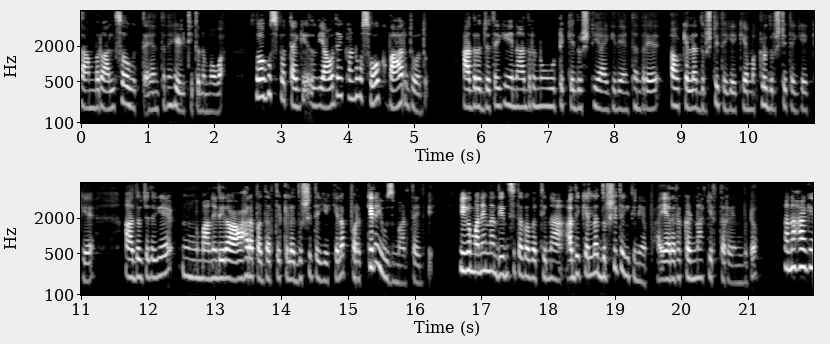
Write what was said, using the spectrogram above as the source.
ಸಾಂಬಾರು ಅಲ್ಸೋಗುತ್ತೆ ಅಂತಲೇ ಹೇಳ್ತಿತ್ತು ನಮ್ಮವ್ವ. ಸೋಗಿಸ್ಬೋ, ತೆಗಿ, ಯಾವುದೇ ಕಾರಣಕ್ಕೂ ಸೋಗಬಾರ್ದು ಅದು. ಅದರ ಜೊತೆಗೆ ಏನಾದ್ರೂ ಊಟಕ್ಕೆ ದೃಷ್ಟಿಯಾಗಿದೆ ಅಂತಂದರೆ ಅವಕ್ಕೆಲ್ಲ ದೃಷ್ಟಿ ತೆಗಿಯೋಕ್ಕೆ ಮಕ್ಕಳು ದೃಷ್ಟಿ ತೆಗಿಯೋಕ್ಕೆ, ಅದ್ರ ಜೊತೆಗೆ ಮನೇಲಿರೋ ಆಹಾರ ಪದಾರ್ಥಕ್ಕೆಲ್ಲ ದೃಷ್ಟಿ ತೆಗಿಯೋಕ್ಕೆಲ್ಲ ಪೊರಕೆನೇ ಯೂಸ್ ಮಾಡ್ತಾಯಿದ್ವಿ ಈಗ ಮನೇನ ನಾನು ದಿನಸಿ ತಗೋಬತ್ತಿನ, ಅದಕ್ಕೆಲ್ಲ ದೃಷ್ಟಿ ತೆಗಿತೀನಿ ಅಪ್ಪ. ಯಾರು ಕಣ್ಣು ಹಾಕಿರ್ತಾರೆ ಅಂದ್ಬಿಟ್ಟು. ನಾನು ಹಾಗೆ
